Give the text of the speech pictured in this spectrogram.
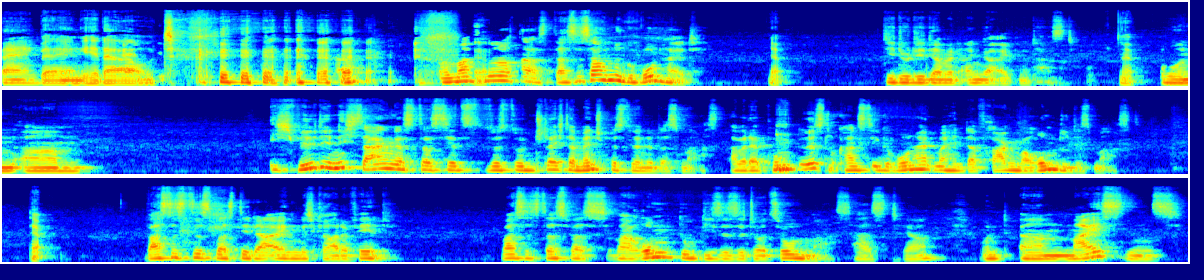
bang, Bang it out. Ja? Und machst Ja. nur noch das. Das ist auch eine Gewohnheit, Ja. die du dir damit angeeignet hast. Und ähm, ich will dir nicht sagen, dass das jetzt, dass du ein schlechter Mensch bist, wenn du das machst. Aber der Punkt ist, du kannst die Gewohnheit mal hinterfragen, warum du das machst. Ja. Was ist das, was dir da eigentlich gerade fehlt? Was ist das, was, warum du diese Situation machst, hast, ja? Und ähm, meistens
